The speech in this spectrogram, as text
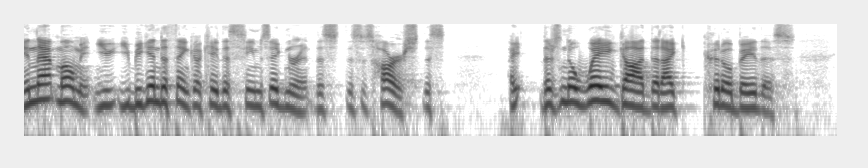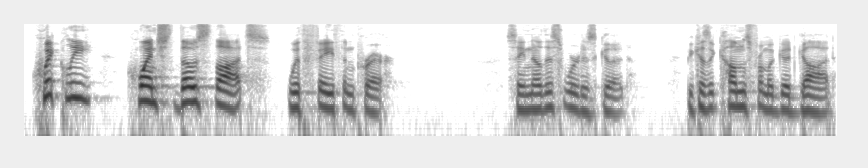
In that moment, you, you begin to think, okay, this seems ignorant. This, this is harsh. This, I, there's no way, God, that I could obey this. Quickly quench those thoughts with faith and prayer. say, No, this word is good because it comes from a good God.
